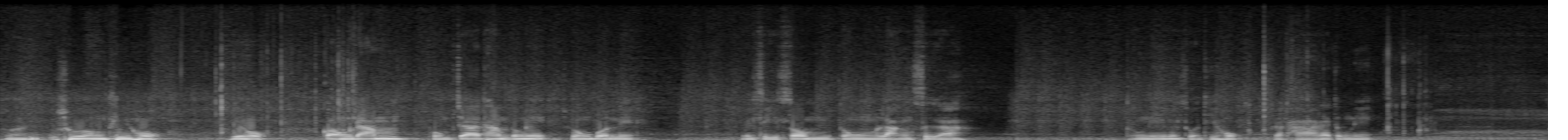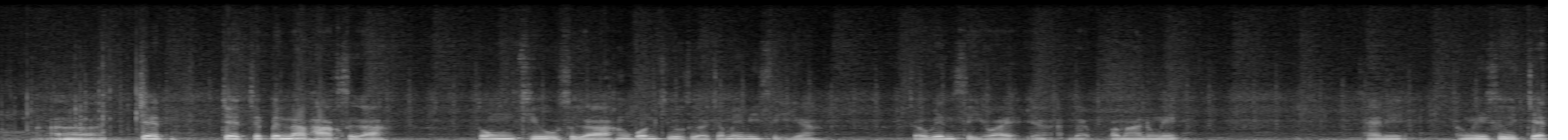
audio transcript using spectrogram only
ส่วนช่วงที่หกที่หกกล่องดำผมจะทำตรงนี้ช่วงบนนี้ เป็นสีส้มตรงหลังเสือ ตรงนี้เป็นส่วนที่หกจะทาแค่ตรงนี้เจ็ดเจ็ดจะเป็นหน้าผากเสือ ตรงคิ้วเสือข้างบนคิ้วเสือจะไม่มีสีจะเว้นสีไว้แบบประมาณตรงนี้ แค่นี้ ตรงนี้คือเจ็ด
